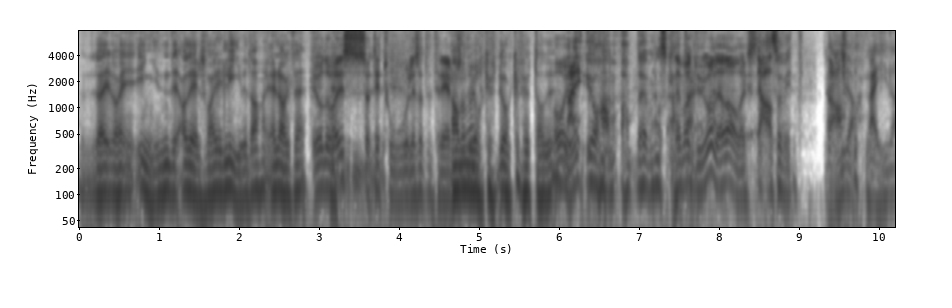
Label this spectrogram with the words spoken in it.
det var ingen av dere som var i live da. Jeg laget det. Jo, det var i 72 eller 73 Ja, men du var ikke, du var ikke født da, du? Oh, jo. Nei, jo, han, han, det, Det var du og det, da, Alex. Ja, så vidt. Nei da. Nei da.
